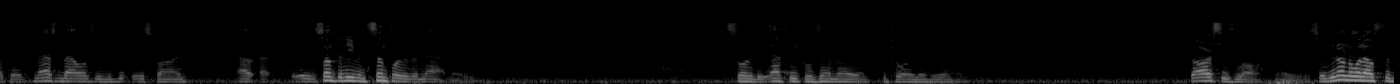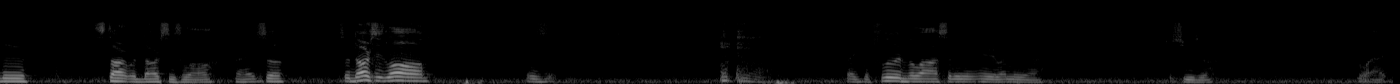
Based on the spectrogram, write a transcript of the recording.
Okay, mass balance is, is fine. Uh, uh, something even simpler than that, maybe. Sort of the F equals ma of petroleum engineering. Darcy's law. So if you don't know what else to do, start with Darcy's law, right? So, so Darcy's law is it's like the fluid velocity. Here, let me uh, just use a black.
